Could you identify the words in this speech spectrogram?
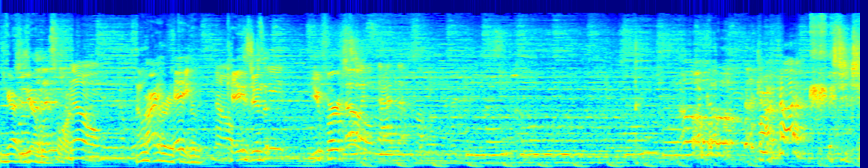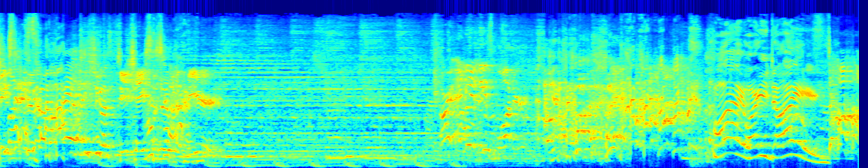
you got, you got doing it. this one. No. That All was right. right Hey. No. Katie's doing the. You first. Oh, it's sad that Pablo never Vodka. Oh. She chases So it. She goes. She chases it with beer. Are any of these water? Why? Why are you dying? Stop.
